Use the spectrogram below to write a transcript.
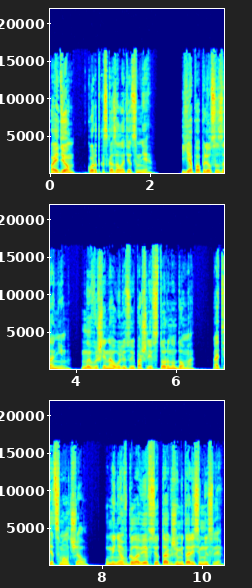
«Пойдем», — коротко сказал отец мне. Я поплелся за ним. Мы вышли на улицу и пошли в сторону дома. Отец молчал. У меня в голове все так же метались мысли.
